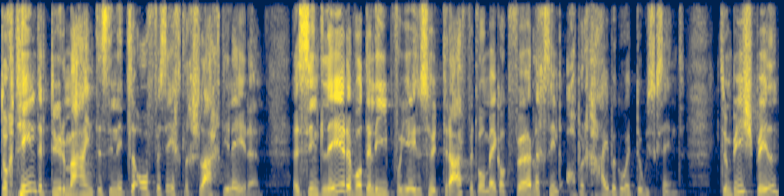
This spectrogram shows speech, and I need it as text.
Durch die Hintertür meint, es sind nicht so offensichtlich schlechte Lehren. Es sind Lehren, die den Lieb von Jesus heute treffen, die mega gefährlich sind, aber keine gut aussehen. Zum Beispiel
